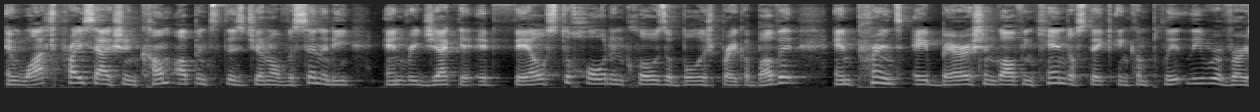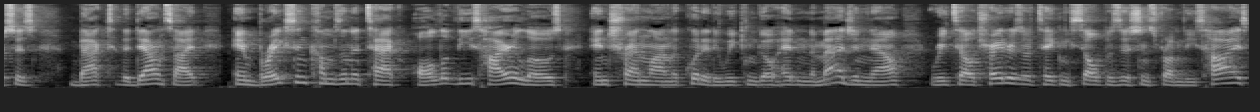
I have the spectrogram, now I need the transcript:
and watch price action come up into this general vicinity and reject it. It fails to hold and close a bullish break above it and prints a bearish engulfing candlestick and completely reverses back to the downside and breaks and comes and attack all of these higher lows and trendline liquidity. We can go ahead and imagine now retail traders are taking sell positions from these highs.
